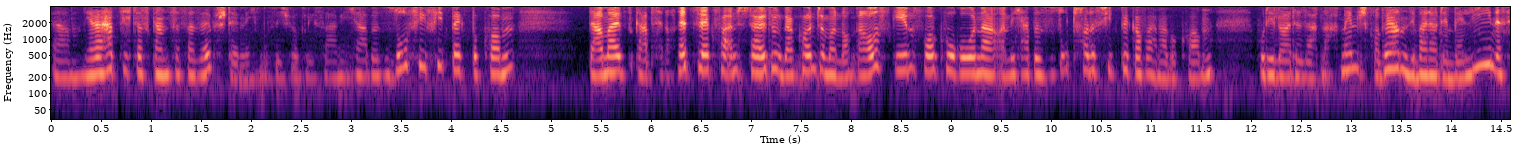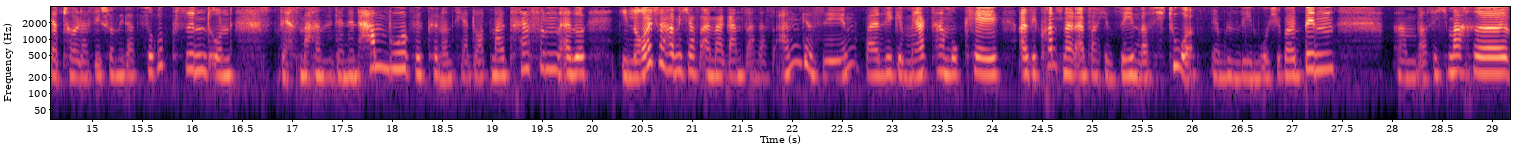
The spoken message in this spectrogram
ähm, ja, dann hat sich das Ganze verselbstständigt, muss ich wirklich sagen. Ich habe so viel Feedback bekommen. Damals gab es ja noch Netzwerkveranstaltungen, da konnte man noch rausgehen vor Corona und ich habe so tolles Feedback auf einmal bekommen, wo die Leute sagten, ach Mensch, Frau Börsen, Sie waren heute in Berlin, ist ja toll, dass Sie schon wieder zurück sind und was machen Sie denn in Hamburg? Wir können uns ja dort mal treffen. Also die Leute haben mich auf einmal ganz anders angesehen, weil sie gemerkt haben, okay, also sie konnten halt einfach jetzt sehen, was ich tue. Die haben gesehen, wo ich überall bin, ähm, was ich mache,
